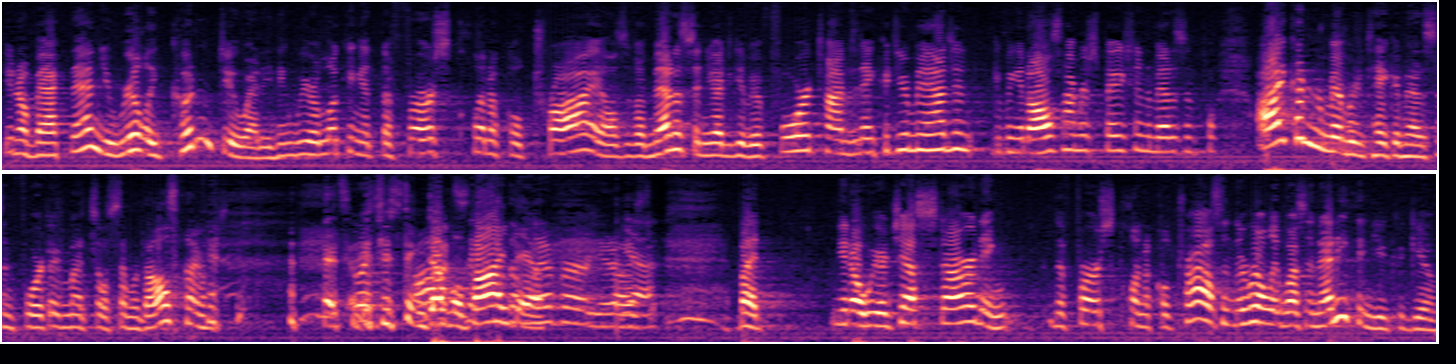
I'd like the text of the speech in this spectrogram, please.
you know, back then you really couldn't do anything. We were looking at the first clinical trials of a medicine. You had to give it four times a day. Could you imagine giving an Alzheimer's patient a medicine? For, I couldn't remember to take a medicine four times, much less someone with Alzheimer's. That's was interesting double bind the there. liver, you know. Yeah. But, you know, we were just starting the first clinical trials, and there really wasn't anything you could give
